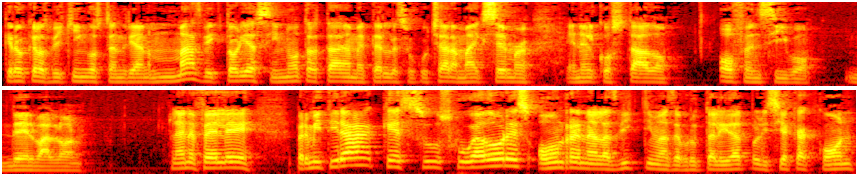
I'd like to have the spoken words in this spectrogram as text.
Creo que los vikingos tendrían más victorias si no tratara de meterle su cuchara a Mike Zimmer en el costado ofensivo del balón. La NFL permitirá que sus jugadores honren a las víctimas de brutalidad policíaca con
